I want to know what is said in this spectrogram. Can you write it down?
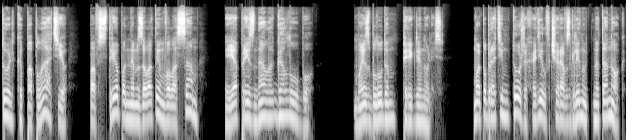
только по платью, по встрепанным золотым волосам, я признала голубу. Мы с блудом переглянулись. Мой побратим тоже ходил вчера взглянуть на тонок.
